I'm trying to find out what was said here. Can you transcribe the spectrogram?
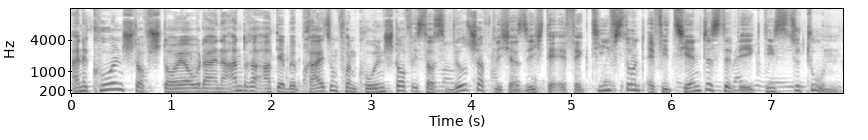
Eine Kohlenstoffsteuer oder eine andere Art der Bepreisung von Kohlenstoff ist aus wirtschaftlicher Sicht der effektivste und effizienteste Weg, dies zu tun.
